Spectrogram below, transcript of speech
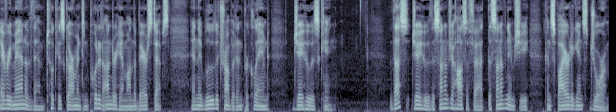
every man of them took his garment and put it under him on the bare steps, and they blew the trumpet and proclaimed, Jehu is king. Thus Jehu the son of Jehoshaphat, the son of Nimshi, conspired against Joram.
